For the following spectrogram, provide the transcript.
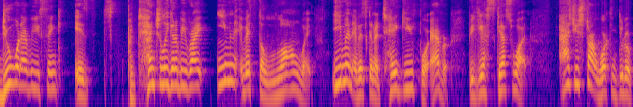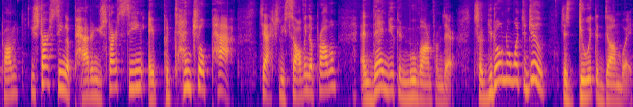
do whatever you think is potentially going to be right, even if it's the long way, even if it's going to take you forever. Because guess what? As you start working through the problem, you start seeing a pattern, you start seeing a potential path to actually solving the problem, and then you can move on from there. So if you don't know what to do, just do it the dumb way.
